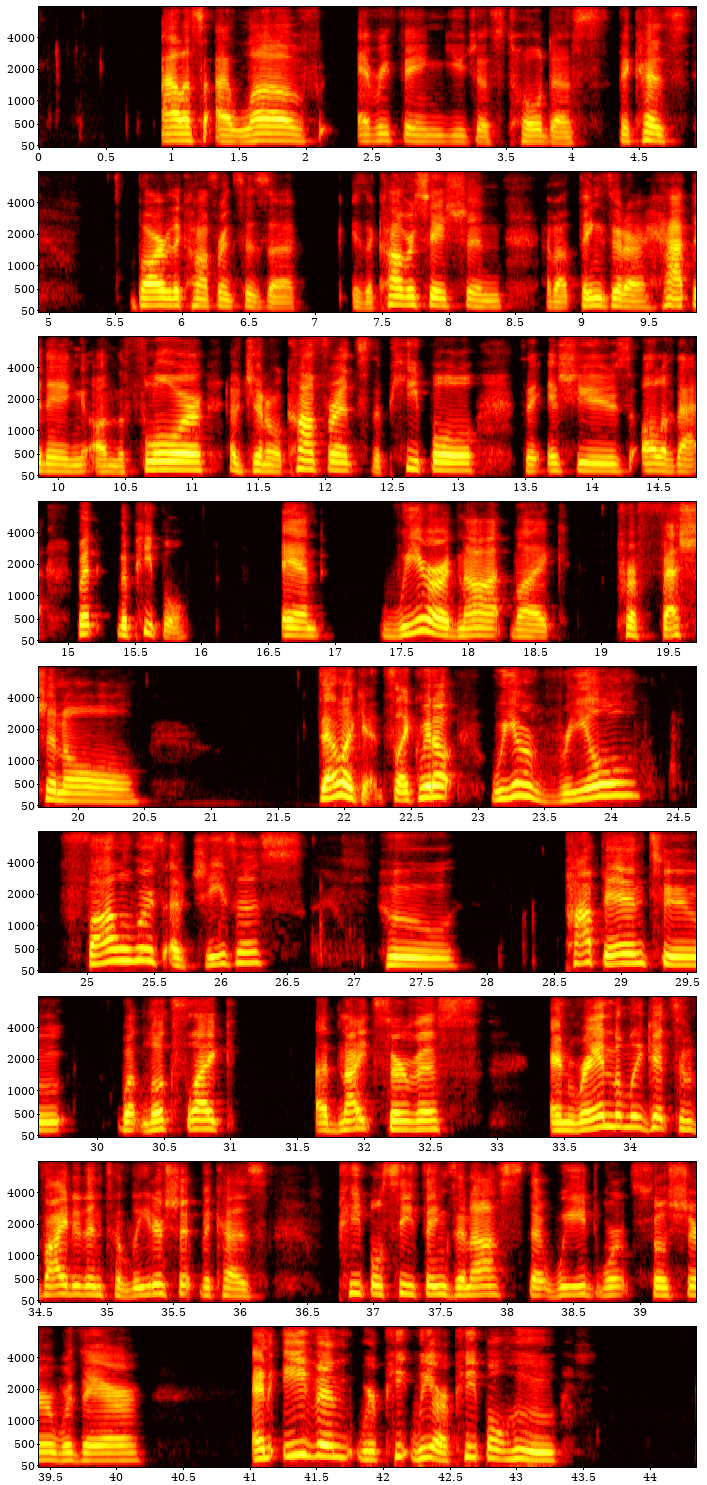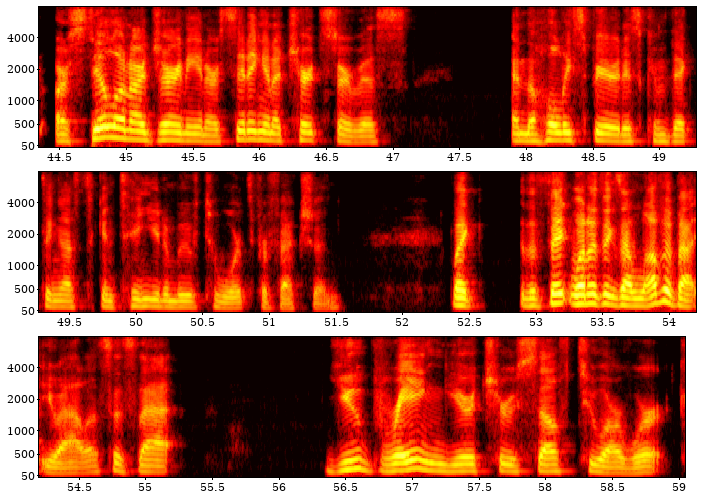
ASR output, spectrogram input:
Alice, I love everything you just told us because Bar of the Conference is a is a conversation about things that are happening on the floor of General Conference, the people, the issues, all of that. But the people, and we are not like professional delegates. Like we don't we are real followers of Jesus who pop into what looks like a night service and randomly gets invited into leadership because people see things in us that we weren't so sure were there. And even we're pe- we are people who are still on our journey and are sitting in a church service and the Holy Spirit is convicting us to continue to move towards perfection. Like the thing one of the things I love about you, Alice, is that you bring your true self to our work.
